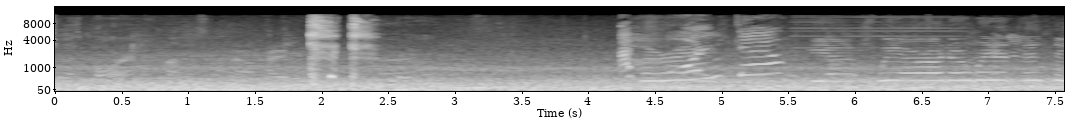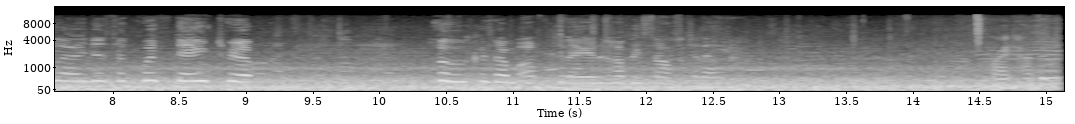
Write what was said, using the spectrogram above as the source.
She was bored. I'm going down? Yeah, we are on our way to Disneyland. Just a quick day trip. Oh, because I'm off today and hubby's off today. Right, hubby?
